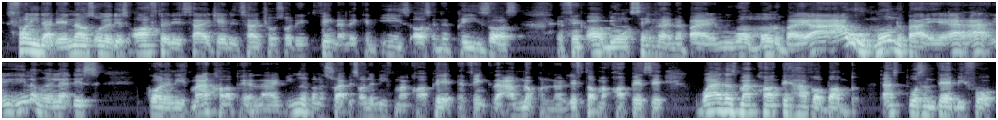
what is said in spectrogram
It's funny that they announced all of this after they signed Jadon Sancho, so they think that they can ease us and appease us and think, oh, we won't say nothing about it and we won't moan about it. I, I will moan about it. I, I, you're not going to let this go underneath my carpet. Like, you're not going to swipe this underneath my carpet and think that I'm not going to lift up my carpet and say, why does my carpet have a bump? That wasn't there before.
